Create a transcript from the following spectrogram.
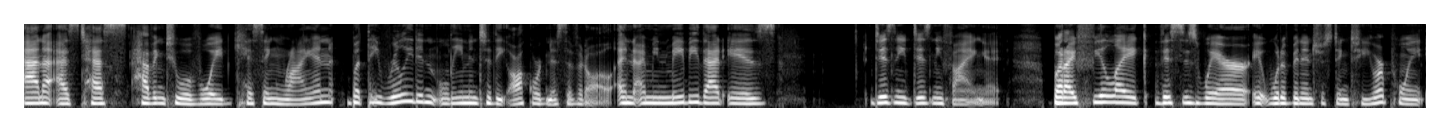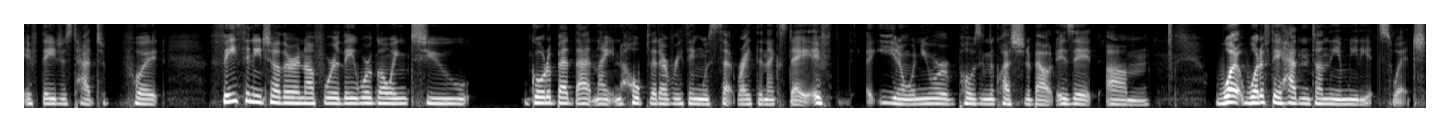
anna as tess having to avoid kissing ryan but they really didn't lean into the awkwardness of it all and i mean maybe that is Disney Disneyfying it. But I feel like this is where it would have been interesting to your point if they just had to put faith in each other enough where they were going to go to bed that night and hope that everything was set right the next day. If you know, when you were posing the question about is it um what what if they hadn't done the immediate switch?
